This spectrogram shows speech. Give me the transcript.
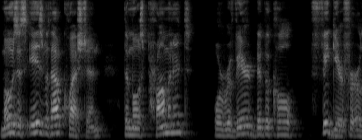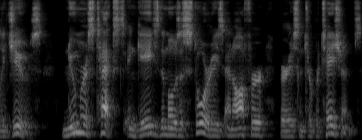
Moses is, without question, the most prominent or revered biblical figure for early Jews. Numerous texts engage the Moses stories and offer various interpretations.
